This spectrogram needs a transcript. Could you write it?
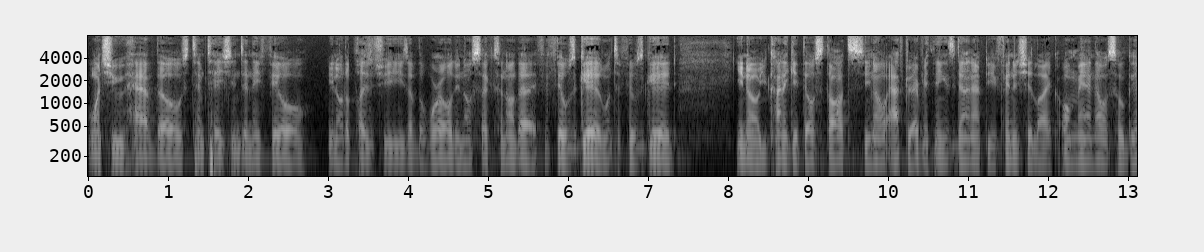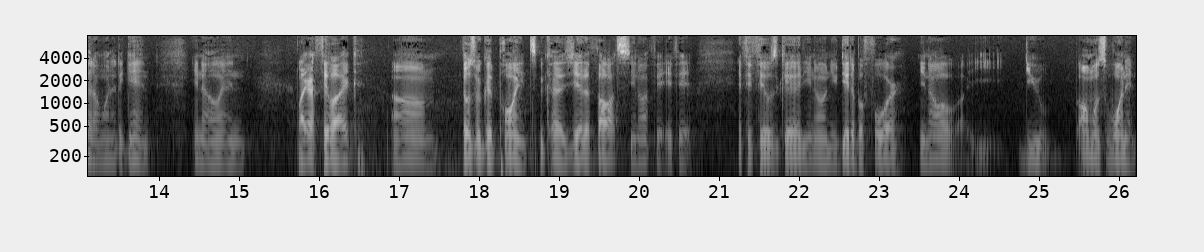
once you have those temptations and they feel, you know, the pleasantries of the world, you know, sex and all that. If it feels good, once it feels good, you know, you kind of get those thoughts, you know, after everything is done, after you finish it, like, oh man, that was so good, I want it again, you know, and like I feel like um, those were good points because yeah, the thoughts, you know, if it if it if it feels good, you know, and you did it before, you know, you almost want it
